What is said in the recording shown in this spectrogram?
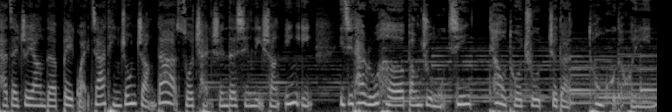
他在这样的被拐家庭中长大所产生的心理上阴影，以及他如何帮助母亲跳脱出这段痛苦的婚姻。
